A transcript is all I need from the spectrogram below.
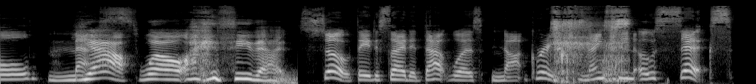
old mess. Yeah, well, I can see that. So they decided that was not great. 1906.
